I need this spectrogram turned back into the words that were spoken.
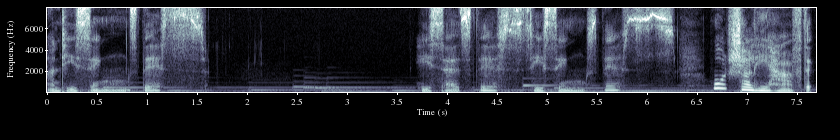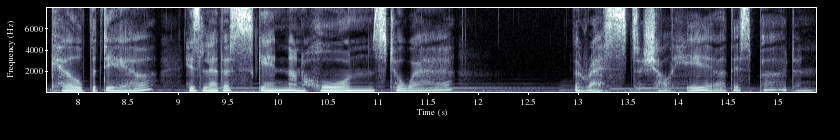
And he sings this. He says this, he sings this. What shall he have that killed the deer? His leather skin and horns to wear? The rest shall hear this burden.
